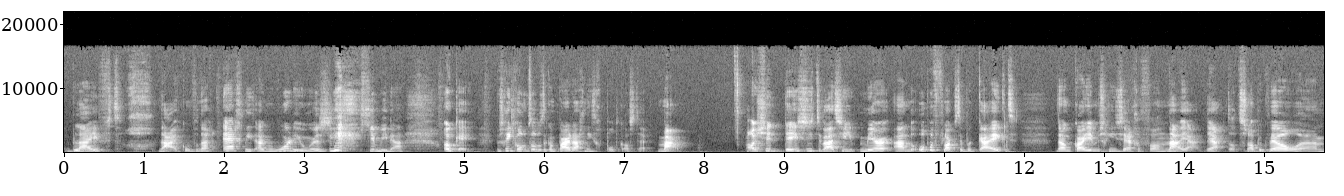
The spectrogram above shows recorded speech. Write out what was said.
blijft. Oh, nou, ik kom vandaag echt niet uit mijn woorden, jongens. Jeetje, Mina. Oké, misschien komt het omdat ik een paar dagen niet gepodcast heb. Maar als je deze situatie meer aan de oppervlakte bekijkt, dan kan je misschien zeggen van, nou ja, ja dat snap ik wel. Ehm,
